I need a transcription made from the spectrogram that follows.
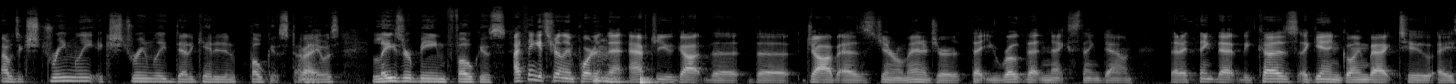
I was extremely extremely dedicated and focused. I mean, it was laser beam focus. I think it's really important that after you got the the job as general manager, that you wrote that next thing down. That I think that because again, going back to a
